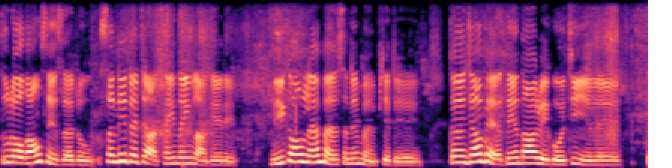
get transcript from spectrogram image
သူတော်ကောင်းစင်ဆက်တို့စနစ်တကျထိမ့်သိမ်းလာခဲ့တဲ့နီးကောင်းလမ်းမှန်စနစ်မှန်ဖြစ်တယ်။ကံကြမဲ့အသင်းသားတွေကိုကြည့်ရင်လဲတ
